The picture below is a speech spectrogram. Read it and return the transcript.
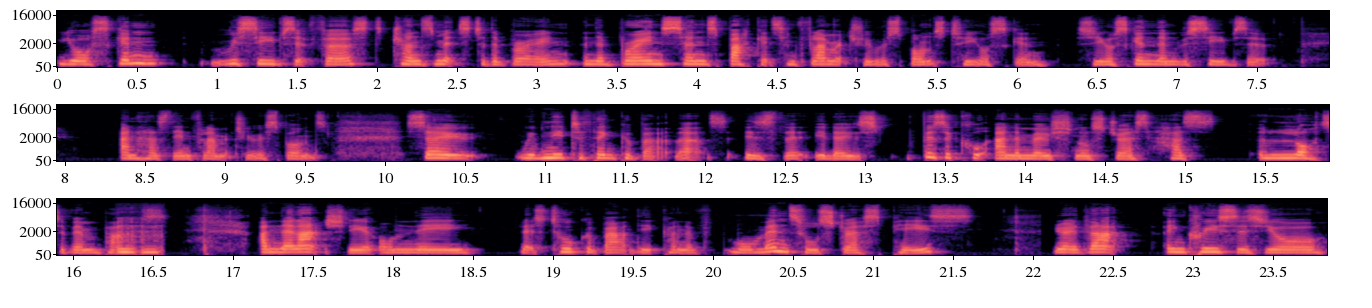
your skin receives it first, transmits to the brain, and the brain sends back its inflammatory response to your skin. So your skin then receives it and has the inflammatory response. So we need to think about that is that, you know, physical and emotional stress has a lot of impacts. Mm-hmm. And then actually on the, let's talk about the kind of more mental stress piece, you know, that increases your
